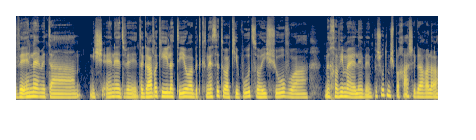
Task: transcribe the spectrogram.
ואין להם את המשענת ואת הגב הקהילתי, או הבית כנסת, או הקיבוץ, או היישוב, או המרחבים האלה, והם פשוט משפחה שגרה לה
